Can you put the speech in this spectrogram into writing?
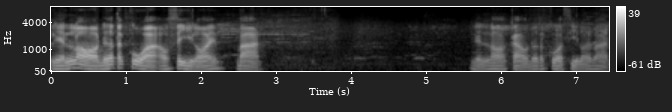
เหรียญหล่อเนื้อตะกั่วเอาสี่ร้อยบาท เหรียญหล่อเก่าเนื้อตะกั่วสี่ร้อยบาท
